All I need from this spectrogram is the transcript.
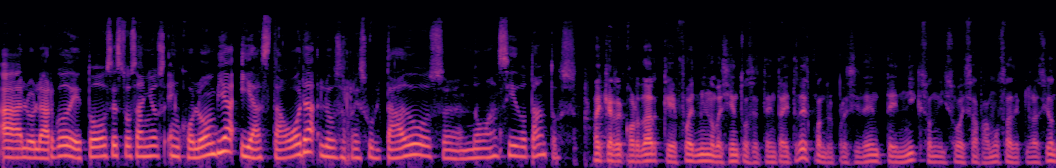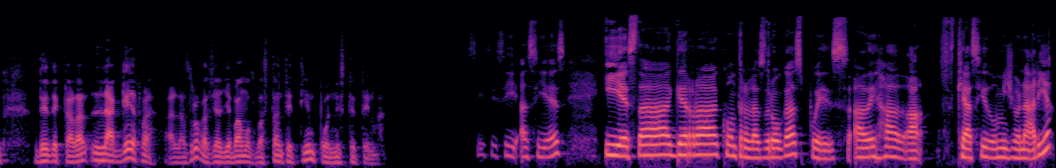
a lo largo de todos estos años en Colombia y hasta ahora los resultados eh, no han sido tantos. Hay que recordar que fue en 1973 cuando el presidente Nixon hizo esa famosa declaración de declarar la guerra a las drogas. Ya llevamos bastante tiempo en este tema. Sí, sí, sí, así es. Y esta guerra contra las drogas, pues, ha dejado, ah, que ha sido millonaria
